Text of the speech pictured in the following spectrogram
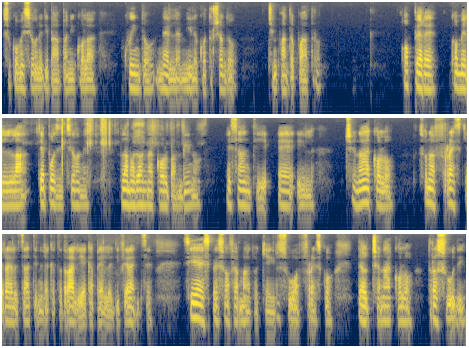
su commissione di Papa Nicola V nel 1454. Opere come la Deposizione, la Madonna col Bambino, i Santi e il Cenacolo sono affreschi realizzati nelle cattedrali e cappelle di Firenze. Si è spesso affermato che il suo affresco del cenacolo trasudi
